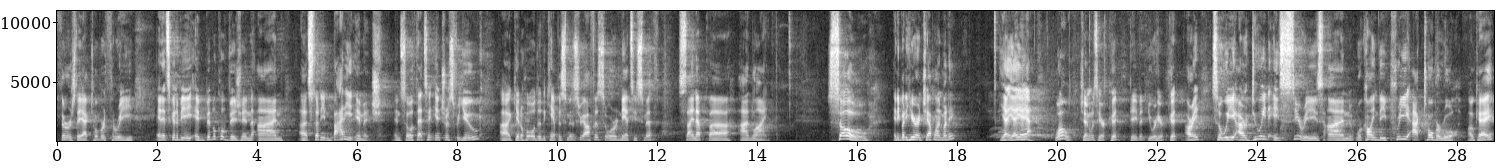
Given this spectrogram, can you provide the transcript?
Thursday, October 3. And it's going to be a biblical vision on uh, studying body image. And so, if that's an interest for you, uh, get a hold of the campus ministry office or Nancy Smith. Sign up uh, online. So, anybody here in chapel on Monday? Yeah, yeah, yeah, yeah. Whoa, Jen was here. Good. David, you were here. Good. All right. So we are doing a series on, we're calling the pre October rule, okay?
